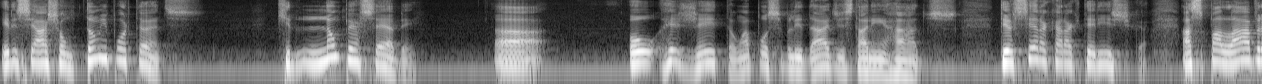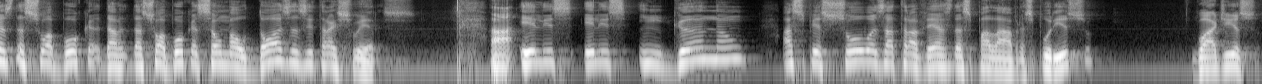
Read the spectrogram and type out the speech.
Eles se acham tão importantes que não percebem ah, ou rejeitam a possibilidade de estarem errados. Terceira característica: as palavras da sua boca, da, da sua boca são maldosas e traiçoeiras ah, eles, eles enganam as pessoas através das palavras. Por isso, guarde isso.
